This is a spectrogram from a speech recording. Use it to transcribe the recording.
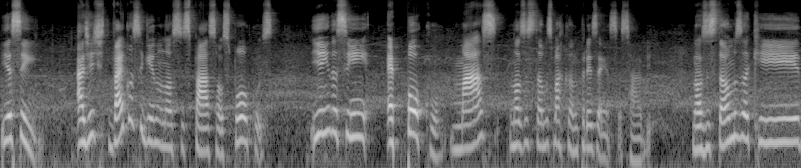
E assim, a gente vai conseguindo o nosso espaço aos poucos, e ainda assim é pouco, mas nós estamos marcando presença, sabe? Nós estamos aqui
